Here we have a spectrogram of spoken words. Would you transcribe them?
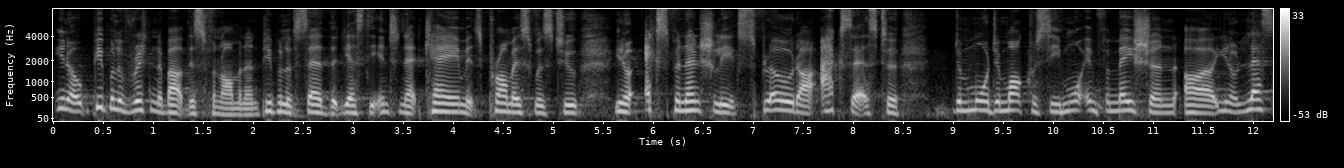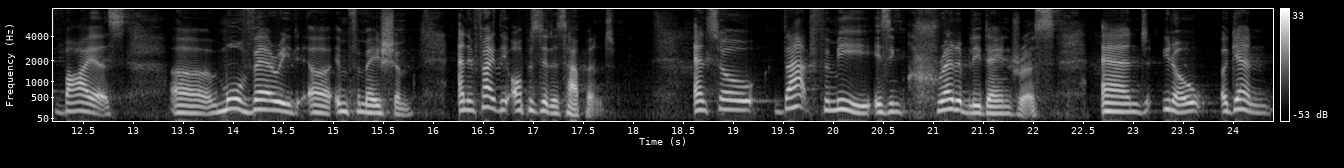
you know, people have written about this phenomenon. People have said that yes, the internet came, its promise was to, you know, exponentially explode our access to the more democracy, more information, uh, you know, less bias, uh, more varied uh, information. And in fact, the opposite has happened. And so that for me is incredibly dangerous. And, you know, again,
